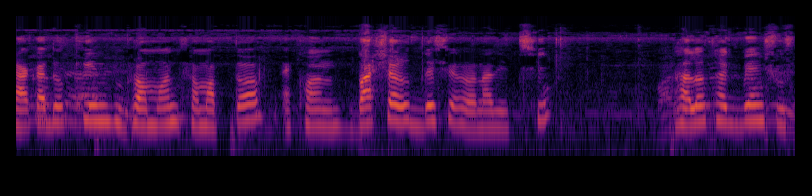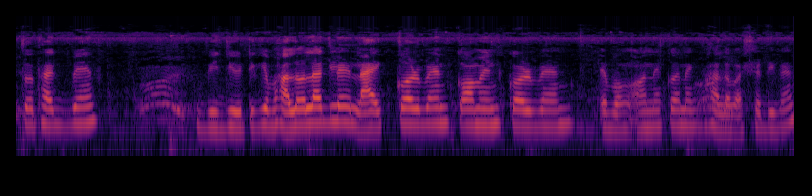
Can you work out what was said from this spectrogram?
ঢাকা দক্ষিণ ভ্রমণ সমাপ্ত। এখন বাসার উদ্দেশ্যে রওনা দিচ্ছি। ভালো থাকবেন সুস্থ থাকবেন। ভিডিওটিকে ভালো লাগলে লাইক করবেন কমেন্ট করবেন এবং অনেক অনেক ভালোবাসা দিবেন।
